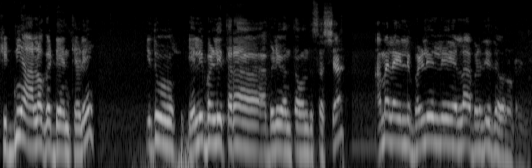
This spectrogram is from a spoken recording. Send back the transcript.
ಕಿಡ್ನಿ ಆಲೂಗಡ್ಡೆ ಅಂಥೇಳಿ ಇದು ಎಲಿ ಬಳ್ಳಿ ಥರ ಬೆಳೆಯುವಂಥ ಒಂದು ಸಸ್ಯ. ಆಮೇಲೆ ಇಲ್ಲಿ ಬಳ್ಳಿಯಲ್ಲಿ ಎಲ್ಲ ಬೆಳೆದಿದ್ದಾವೆ ನೋಡ್ರಿ ಇಲ್ಲಿ.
